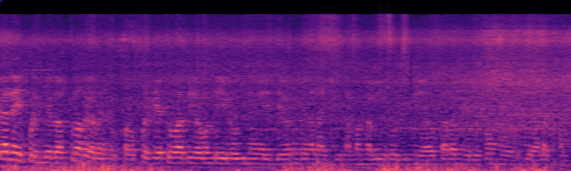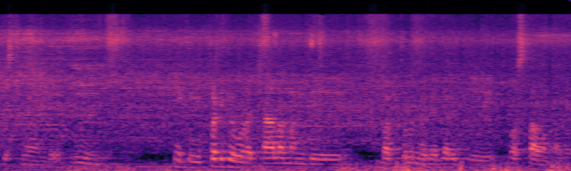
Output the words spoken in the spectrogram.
నిజంగానే ఇప్పుడు మీరు అంటున్నారు కదా ఒకప్పుడు హేతువాదిగా ఉండి ఈ రోజు దేవుని మీద నాకు ఈ నమ్మకాలు ఈ రోజు మీ అవతారం మీ రూపం చాలా కనిపిస్తున్నాయండి? మీకు ఇప్పటికీ కూడా చాలామంది భక్తులు మీ దగ్గరికి వస్తూ ఉంటారు.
